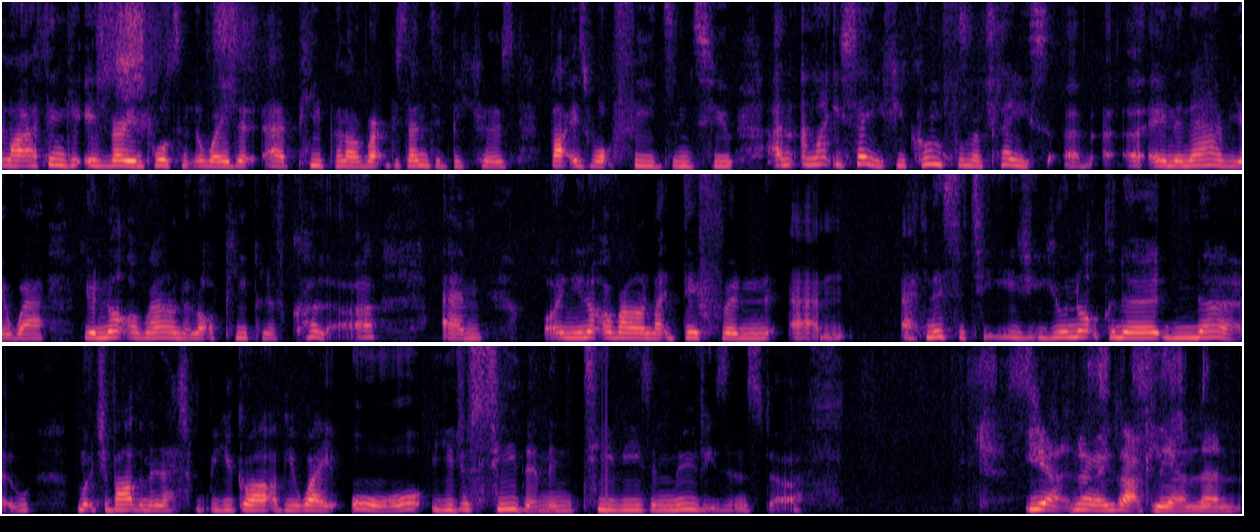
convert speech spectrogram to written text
like I think it is very important the way that uh, people are represented because that is what feeds into and, and like you say if you come from a place um, uh, in an area where you're not around a lot of people of color um, and you're not around like different um, ethnicities you're not going to know much about them unless you go out of your way or you just see them in TVs and movies and stuff Yeah, no, exactly. And then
